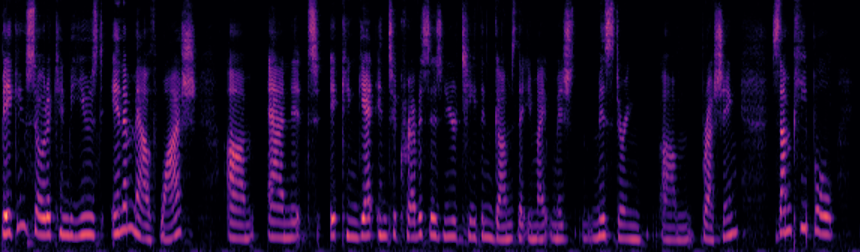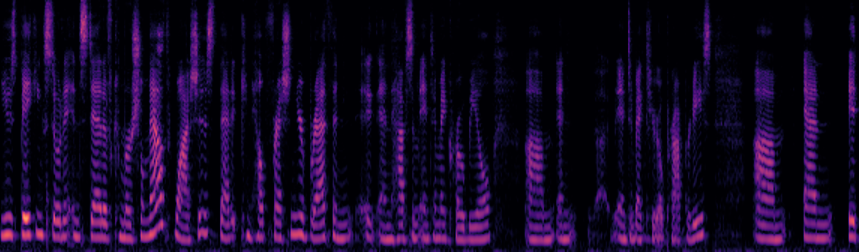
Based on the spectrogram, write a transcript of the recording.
baking soda can be used in a mouthwash, um, and it it can get into crevices in your teeth and gums that you might miss miss during um, brushing. Some people use baking soda instead of commercial mouthwashes that it can help freshen your breath and and have some antimicrobial um, and uh, antibacterial properties. Um, and it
